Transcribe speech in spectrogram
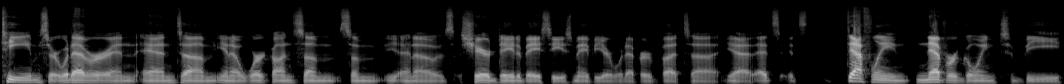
teams or whatever and and um, you know work on some some you know shared databases maybe or whatever but uh, yeah it's it's definitely never going to be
